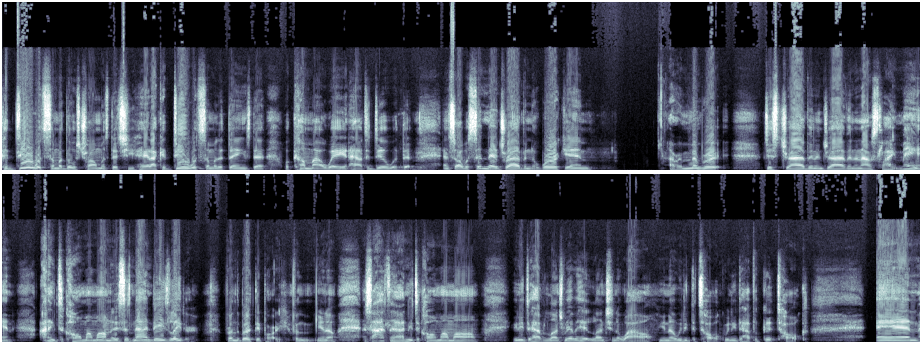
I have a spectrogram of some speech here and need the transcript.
could deal with some of those traumas that she had. I could deal with some of the things that would come my way and how to deal with it. And so I was sitting there driving to work and I remember just driving and driving, and I was like, man, I need to call my mom. Now, this is nine days later from the birthday party, from, you know. And so I said, I need to call my mom. We need to have lunch. We haven't had lunch in a while. You know, we need to talk. We need to have a good talk. And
